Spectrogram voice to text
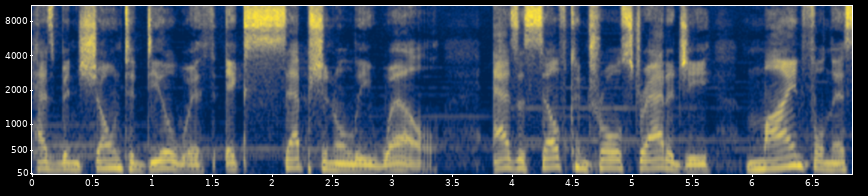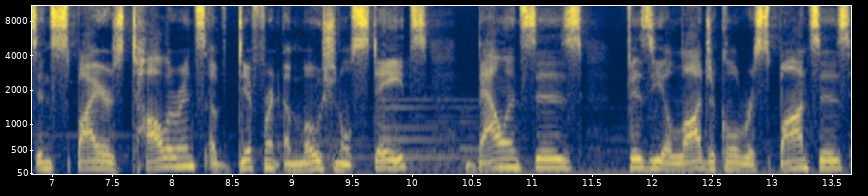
has been shown to deal with exceptionally well. As a self control strategy, mindfulness inspires tolerance of different emotional states, balances, physiological responses,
